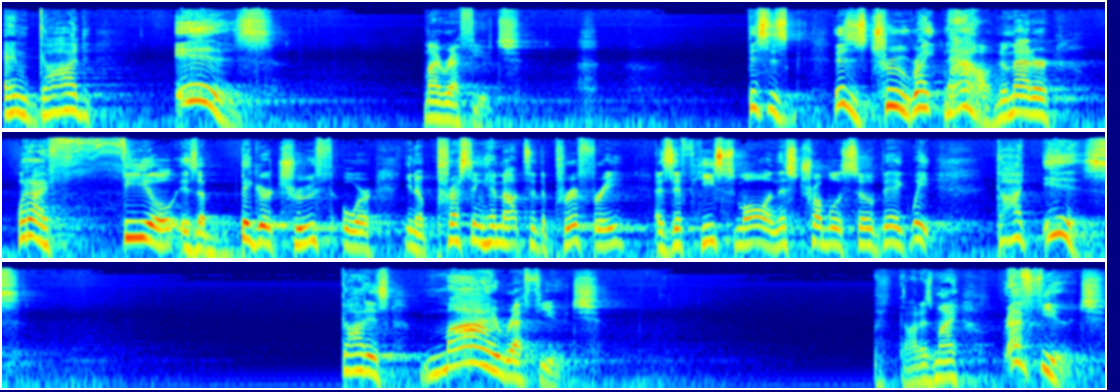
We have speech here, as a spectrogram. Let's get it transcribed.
and God is my refuge. This is, this is true right now, no matter what I feel is a bigger truth or, you know, pressing him out to the periphery as if he's small and this trouble is so big. Wait, God is. God is my refuge. God is my refuge.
